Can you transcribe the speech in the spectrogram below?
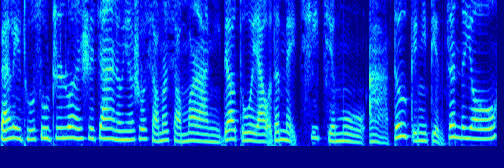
百里屠苏之乱世家人留言说：“小妹儿，小妹儿啊，你一定要读我呀！我的每期节目啊，都给你点赞的哟。”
